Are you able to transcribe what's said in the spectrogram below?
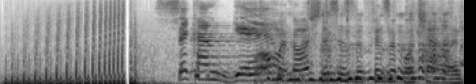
Second game. Oh my gosh, this is the physical challenge.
